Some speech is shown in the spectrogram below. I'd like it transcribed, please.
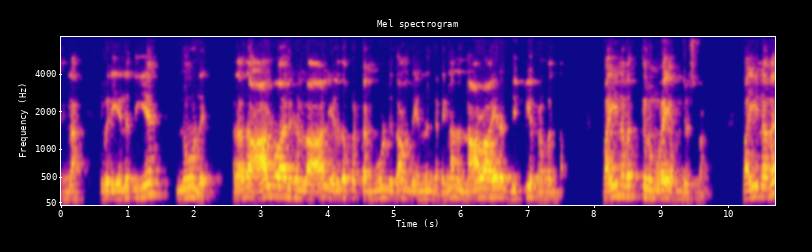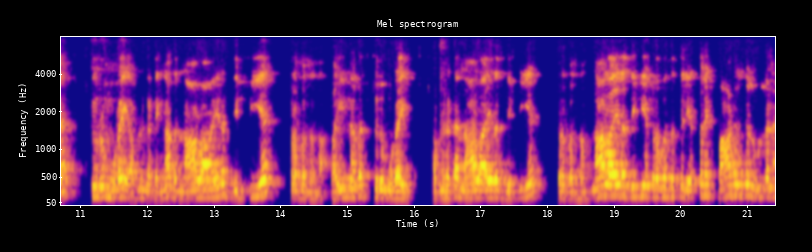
சரிங்களா? இவர் எழுதிய நூல். அதாவது ஆழ்வார்களால் எழுதப்பட்ட நூல் தான் வந்து என்னதுன்னு கேட்டீங்கன்னா அந்த நாலாயிரம் திவ்ய பிரபந்தம். வைணவ திருமுறை அப்படின்னு சொல்லி சொல்லுவாங்க. வைணவ திருமுறை அப்படின்னு கேட்டீங்கன்னா அந்த நாலாயிரம் திவ்ய பிரபந்தம் தான். வைணவ திருமுறை அப்படின்னு கேட்டால் நாலாயிரம் திவ்ய பிரபந்தம். நாலாயிரம் திவ்ய பிரபந்தத்தில் எத்தனை பாடல்கள் உள்ளன?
